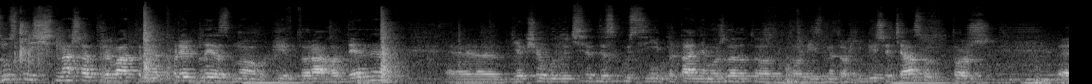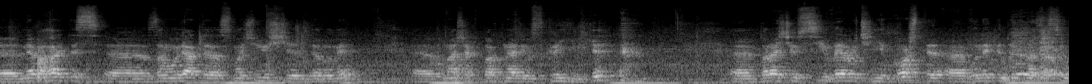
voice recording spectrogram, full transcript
Зустріч наша триватиме приблизно півтора години. Якщо будуть дискусії, питання, можливо, то, то візьме трохи більше часу. Тож не вагайтесь е, замовляти смачнющі деруни е, в наших партнерів з Криївки. Е, До речі, всі виручені кошти е, вони підуть на ЗСУ.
